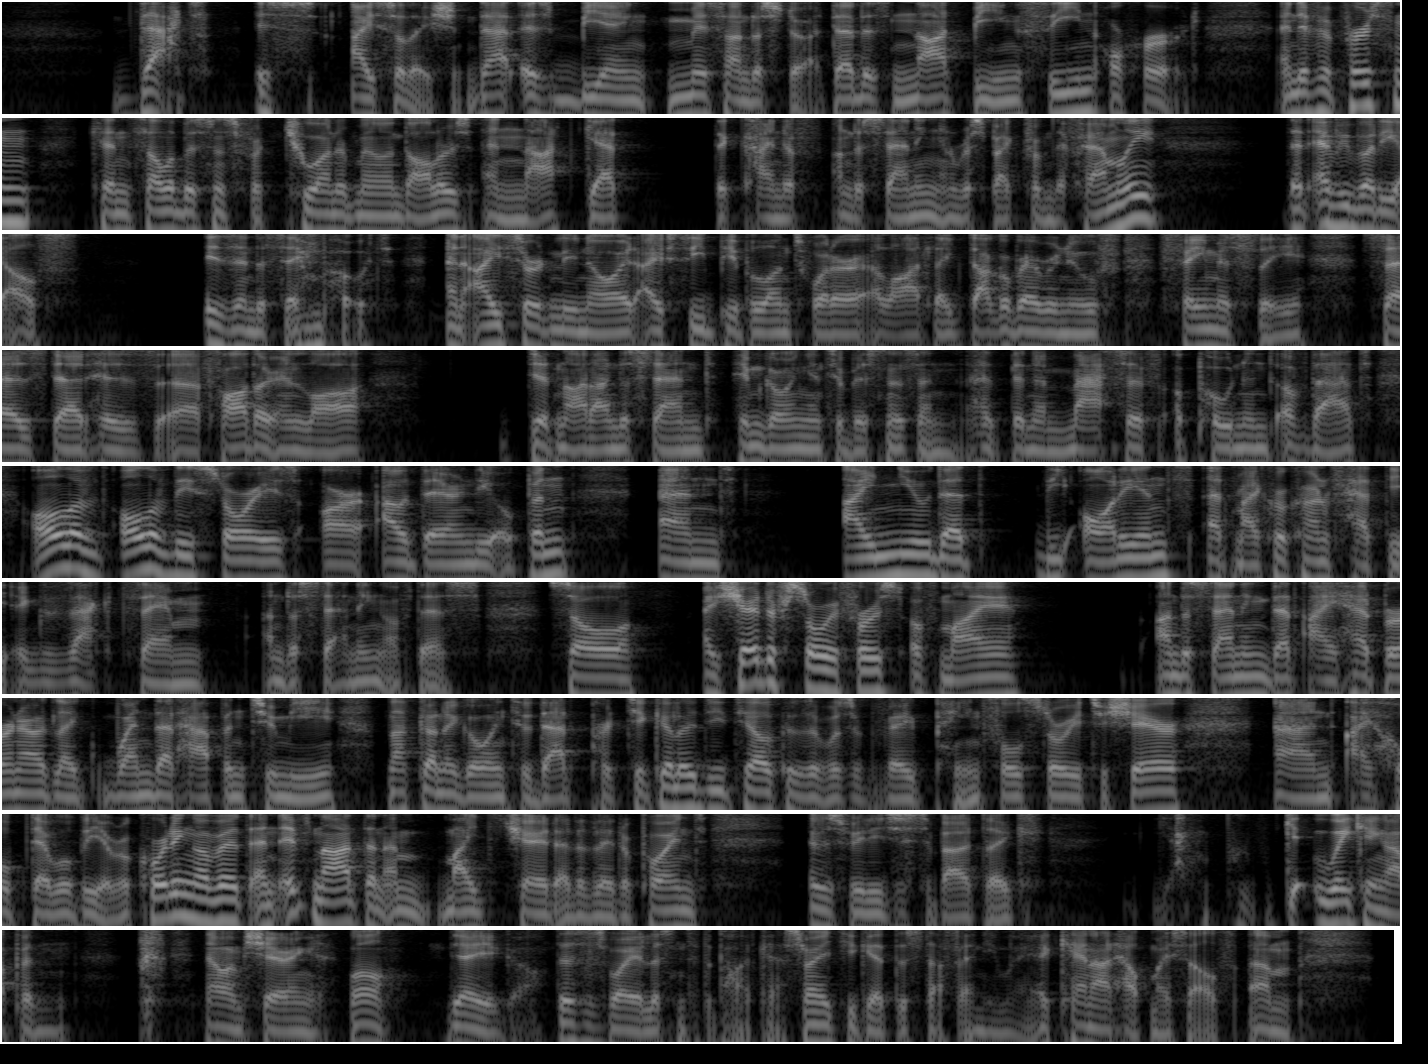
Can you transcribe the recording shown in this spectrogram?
that is isolation. That is being misunderstood. That is not being seen or heard. And if a person can sell a business for $200 million and not get the kind of understanding and respect from their family, then everybody else is in the same boat. And I certainly know it. I've seen people on Twitter a lot, like Dagobert Renouf famously says that his uh, father in law did not understand him going into business and had been a massive opponent of that. All of all of these stories are out there in the open. And I knew that the audience at MicroConf had the exact same understanding of this. So I shared the story first of my understanding that I had burnout, like when that happened to me. I'm not going to go into that particular detail because it was a very painful story to share. And I hope there will be a recording of it. And if not, then I might share it at a later point. It was really just about like yeah, get, waking up and now I'm sharing it. Well, there you go. This is why you listen to the podcast, right? You get the stuff anyway. I cannot help myself. Um,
